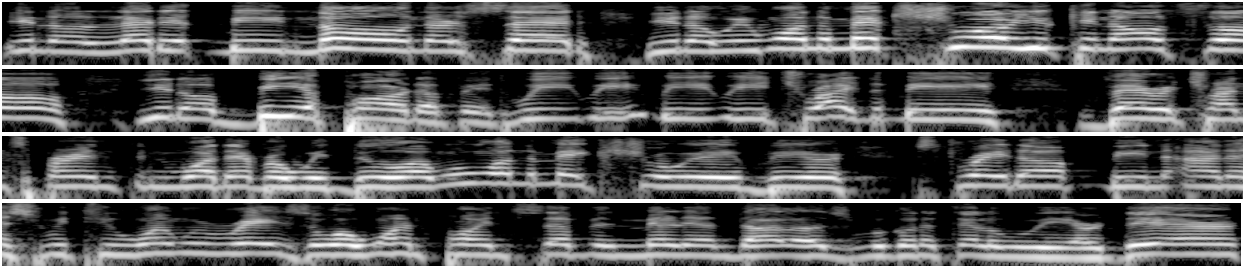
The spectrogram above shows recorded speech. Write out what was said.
you know, let it be known or said. You know, we want to make sure you can also, you know, be a part of it. We we we we try to be very transparent in whatever we do, and we want to make sure we're straight up, being honest with you. When we raise our 1.7 million dollars, we're going to tell you we are there.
